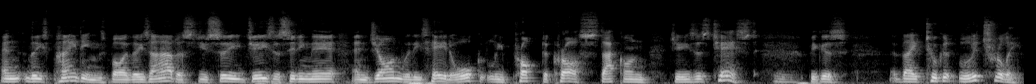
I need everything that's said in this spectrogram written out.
And these paintings by these artists, you see Jesus sitting there and John with his head awkwardly propped across, stuck on Jesus' chest, mm. because they took it literally.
